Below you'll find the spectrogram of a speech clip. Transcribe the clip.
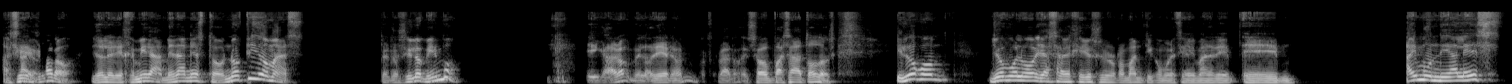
Así de claro. Yo le dije, mira, me dan esto, no pido más, pero sí lo mismo. Y claro, me lo dieron. Pues claro, eso pasa a todos. Y luego, yo vuelvo, ya sabes que yo soy un romántico, como decía mi madre. Eh, hay mundiales,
